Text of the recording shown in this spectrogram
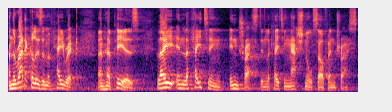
And the radicalism of Heyrick and her peers lay in locating interest, in locating national self interest,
